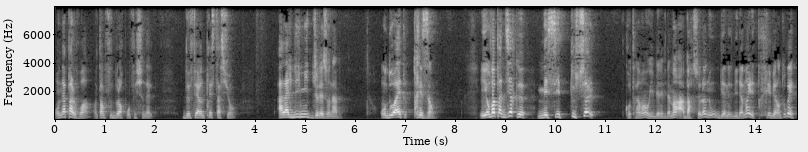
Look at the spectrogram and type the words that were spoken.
on n'a pas le droit, en tant que footballeur professionnel, de faire une prestation à la limite du raisonnable. On doit être présent. Et on va pas dire que Messi est tout seul. Contrairement, oui, bien évidemment, à Barcelone, où bien évidemment, il est très bien entouré.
